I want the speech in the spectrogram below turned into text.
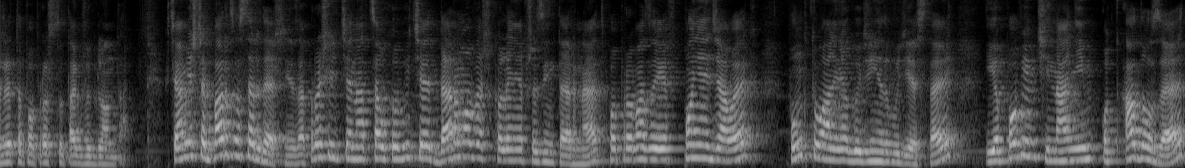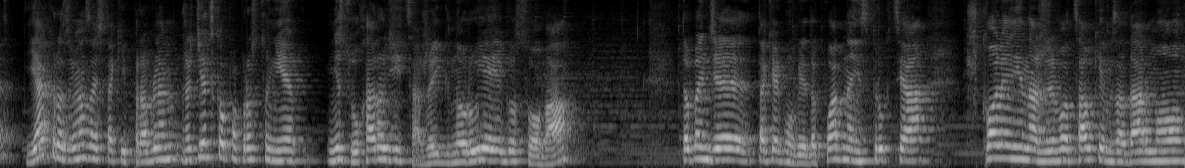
że to po prostu tak wygląda. Chciałem jeszcze bardzo serdecznie zaprosić Cię na całkowicie darmowe szkolenie przez internet. Poprowadzę je w poniedziałek punktualnie o godzinie 20 i opowiem Ci na nim od A do Z, jak rozwiązać taki problem, że dziecko po prostu nie, nie słucha rodzica, że ignoruje jego słowa. To będzie, tak jak mówię, dokładna instrukcja, szkolenie na żywo, całkiem za darmo.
